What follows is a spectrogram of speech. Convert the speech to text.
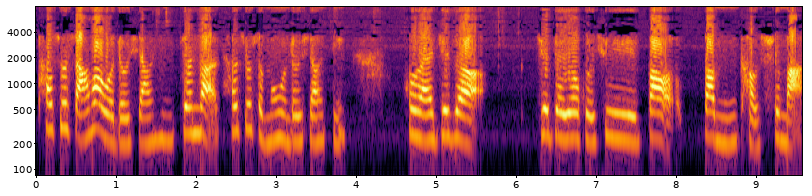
他说啥话我都相信，真的，他说什么我都相信。后来接着接着又回去报报名考试嘛，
